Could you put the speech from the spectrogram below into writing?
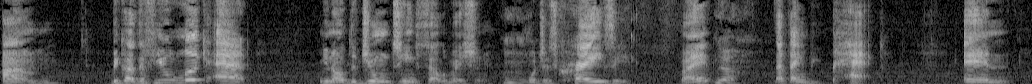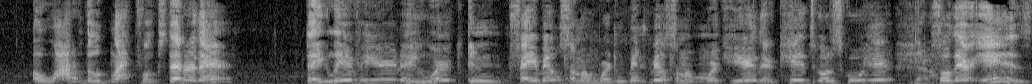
Um, because if you look at, you know, the Juneteenth celebration, which is crazy, right? yeah, That thing be packed, and a lot of those black folks that are there, they live here, they work in Fayetteville. Some of them work in Bentonville. Some of them work here. Their kids go to school here. Yeah. So there is,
